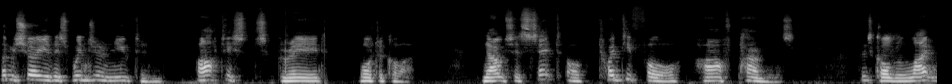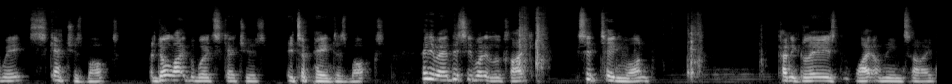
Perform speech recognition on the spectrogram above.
let me show you this Winsor & Newton Artist's Grade watercolour. Now it's a set of 24 half pans. It's called a lightweight sketches box. I don't like the word sketches, it's a painter's box. Anyway, this is what it looks like. It's a tin one, kind of glazed white on the inside.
